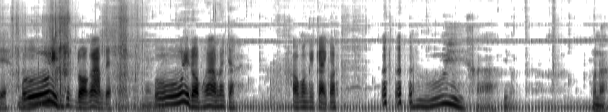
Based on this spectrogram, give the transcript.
เด้ปุ้ยคือดอกงามเด้ใหญ่ปุ้ยดอกงามเลยจ้ะเขาเบังไกลๆก่อนอุ้ยขาพี่น้อง มันน่ะ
